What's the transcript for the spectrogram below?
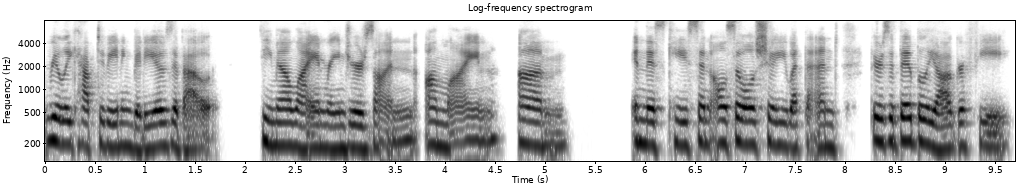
really captivating videos about female lion rangers on online um, in this case. And also I'll show you at the end, there's a bibliography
